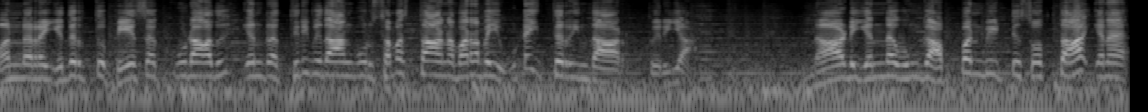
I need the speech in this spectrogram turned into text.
மன்னரை எதிர்த்து பேசக்கூடாது என்ற திருவிதாங்கூர் சமஸ்தான வரவை உடைத்தெறிந்தார் பெரியார். நாடு என்ன உங்க அப்பன் வீட்டு சொத்தா என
